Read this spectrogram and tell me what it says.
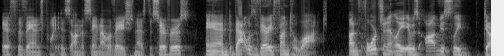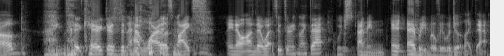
if the vantage point is on the same elevation as the surfers. And that was very fun to watch. Unfortunately, it was obviously dubbed. Like the characters didn't have wireless mics, you know, on their wetsuits or anything like that. Which I mean, every movie would do it like that.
